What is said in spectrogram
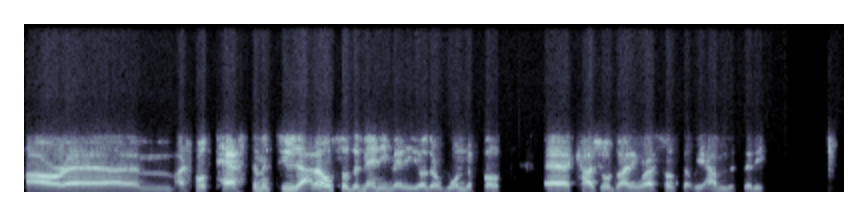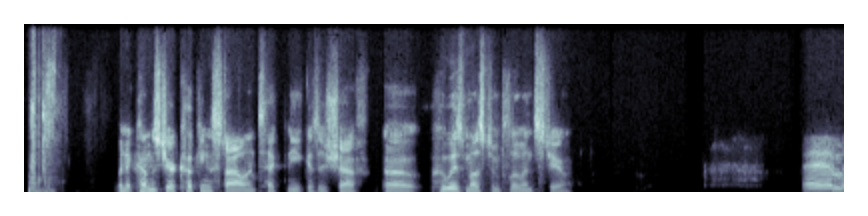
are um, I suppose testament to that, and also the many many other wonderful uh, casual dining restaurants that we have in the city. When it comes to your cooking style and technique as a chef, uh, who has most influenced you? Um,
